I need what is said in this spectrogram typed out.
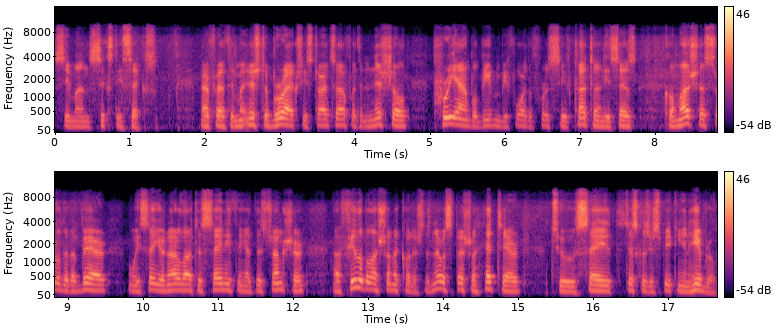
Siman 66. Of the Mishnah Berurah actually starts off with an initial preamble, even before the first Sif Kata, and he says, Komash Asur bear when we say you're not allowed to say anything at this juncture, Fila B'Lashon Kodesh. There's no special heter to say just because you're speaking in Hebrew.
